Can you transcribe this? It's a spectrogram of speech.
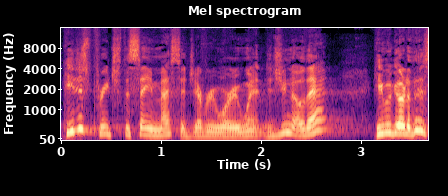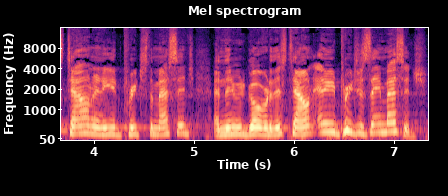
he just preached the same message everywhere he went. Did you know that? He would go to this town and he'd preach the message, and then he would go over to this town and he'd preach the same message.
